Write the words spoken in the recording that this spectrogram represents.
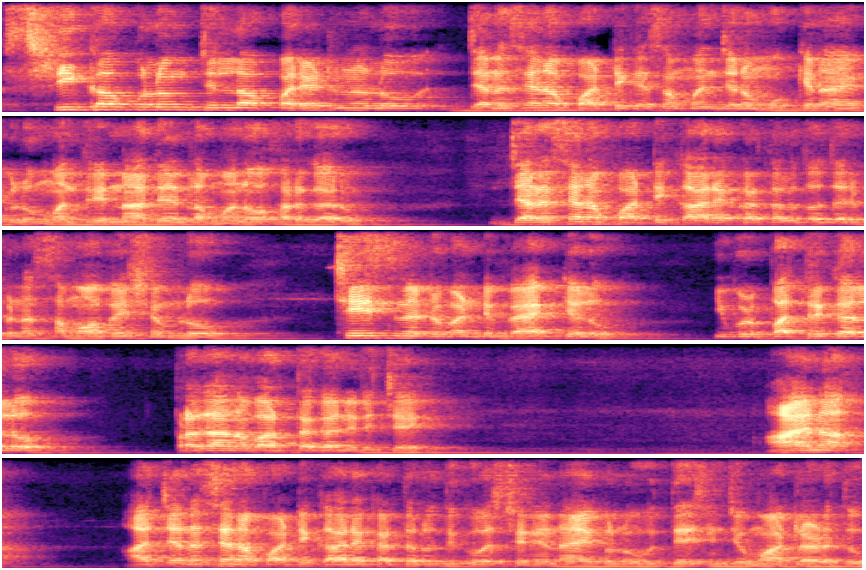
శ్రీకాకుళం జిల్లా పర్యటనలో జనసేన పార్టీకి సంబంధించిన ముఖ్య నాయకులు మంత్రి నాదేండ్ల మనోహర్ గారు జనసేన పార్టీ కార్యకర్తలతో జరిపిన సమావేశంలో చేసినటువంటి వ్యాఖ్యలు ఇప్పుడు పత్రికల్లో ప్రధాన వార్తగా నిలిచాయి. ఆయన ఆ జనసేన పార్టీ కార్యకర్తలు దిగువశ్రేణి నాయకులను ఉద్దేశించి మాట్లాడుతూ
